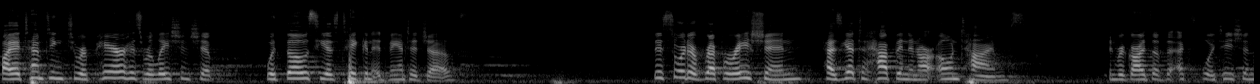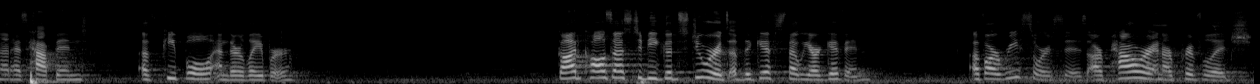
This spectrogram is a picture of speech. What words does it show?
by attempting to repair his relationship with those he has taken advantage of. This sort of reparation has yet to happen in our own times in regards of the exploitation that has happened of people and their labor. God calls us to be good stewards of the gifts that we are given, of our resources, our power, and our privilege.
